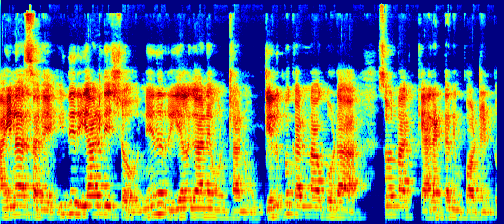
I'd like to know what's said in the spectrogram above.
అయినా సరే ఇది రియాలిటీ షో. నేను రియల్గానే ఉంటాను. గెలుపు కన్నా కూడా సో నా క్యారెక్టర్ ఇంపార్టెంట్.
